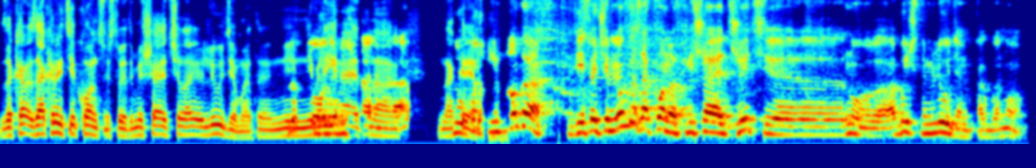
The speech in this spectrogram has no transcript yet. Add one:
Закрытие консульства это мешает человек, людям, это не, не ну, влияет мешает, на, на ну, очень много, здесь очень много законов мешает жить ну, обычным людям, как бы, ну,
